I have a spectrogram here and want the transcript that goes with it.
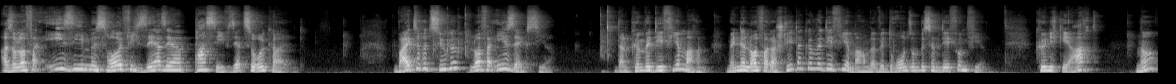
Also Läufer E7 ist häufig sehr, sehr passiv, sehr zurückhaltend. Weitere Züge, Läufer E6 hier. Dann können wir D4 machen. Wenn der Läufer da steht, dann können wir D4 machen, weil wir drohen so ein bisschen D5 hier. König G8, ne?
